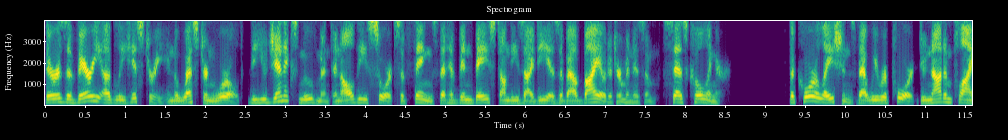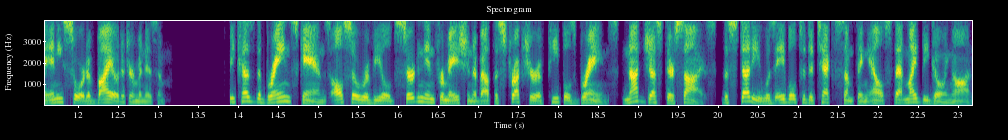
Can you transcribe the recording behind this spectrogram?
There is a very ugly history in the Western world, the eugenics movement, and all these sorts of things that have been based on these ideas about biodeterminism, says Koellinger. The correlations that we report do not imply any sort of biodeterminism. Because the brain scans also revealed certain information about the structure of people's brains, not just their size, the study was able to detect something else that might be going on.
